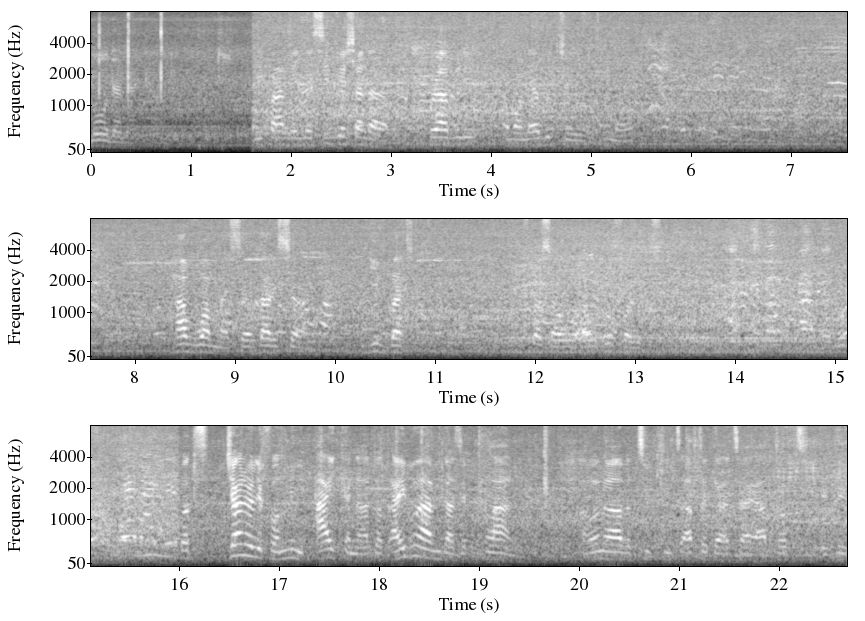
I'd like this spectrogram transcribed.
more than I can do. If I'm in a situation that probably I'm unable to, you know, have one myself, that is uh, give back. Of course, I will, I will go for it. But generally for me, I can adopt. I even have it as a plan. I want to have two kids. After that, I adopt a baby.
